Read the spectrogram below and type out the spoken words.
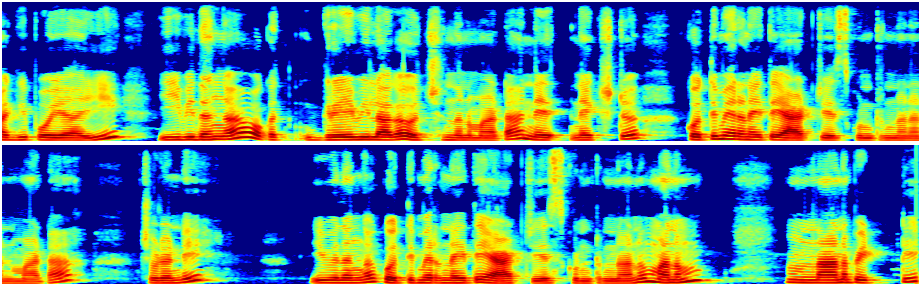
మగ్గిపోయాయి. ఈ విధంగా ఒక గ్రేవీ లాగా వచ్చిందనమాట నె నెక్స్ట్ కొత్తిమీరనైతే యాడ్ చేసుకుంటున్నాను అనమాట చూడండి ఈ విధంగా కొత్తిమీరనైతే యాడ్ చేసుకుంటున్నాను. మనం నానబెట్టి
